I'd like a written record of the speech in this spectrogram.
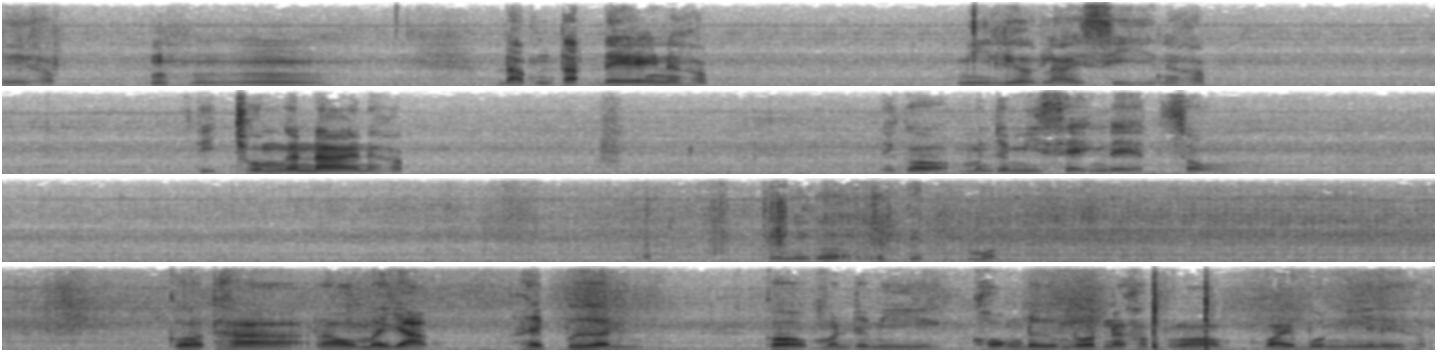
นี่ครับดำตัดแดงนะครับ มีเลือกหลายสีนะครับ ติชมกันได้นะครับ นี่ก็มันจะมีแสงแดดส่องตัวนี้ก็จะปิดหมด ก็ถ้าเราไม่อยากให้เปื้อน ก็มันจะมีของเดิมรถนะครับมาไว้บนนี้เลยครับ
